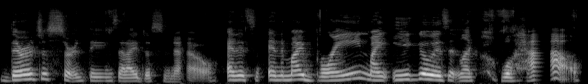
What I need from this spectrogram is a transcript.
There are just certain things that I just know. And it's and in my brain, my ego isn't like, well, how?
